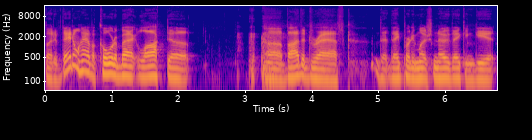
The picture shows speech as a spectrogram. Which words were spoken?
But if they don't have a quarterback locked up uh, by the draft that they pretty much know they can get,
